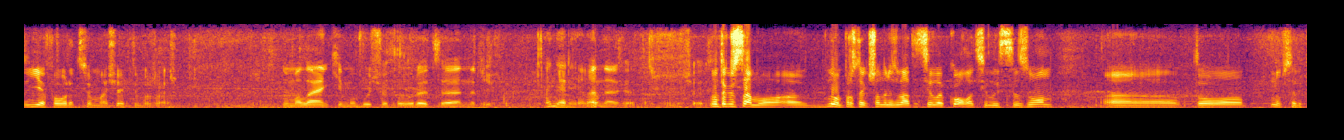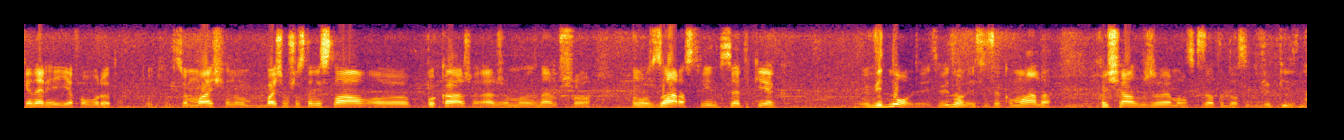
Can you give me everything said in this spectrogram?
є фаворит в цьому матчі, як ти вважаєш? Ну, маленький, мабуть, що фаворит це енергія. Енергія, да? Енергія, так виходить. Ну так же само, е, ну просто якщо аналізувати ціле коло, цілий сезон, е, то ну, все-таки енергія є фаворитом тут в цьому матчі. Ну, бачимо, що Станіслав покаже, адже ми знаємо, що ну, зараз він все-таки як відновлюється, відновлюється ця команда. Хоча вже, можна сказати, досить вже пізно.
